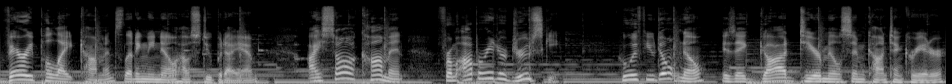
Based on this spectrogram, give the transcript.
very polite comments letting me know how stupid I am, I saw a comment from Operator Drewski, who, if you don't know, is a god tier milsim content creator.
